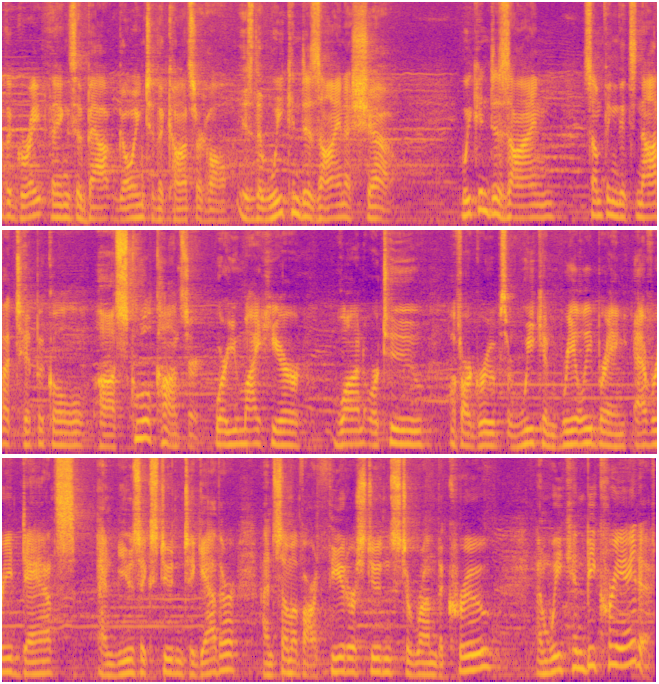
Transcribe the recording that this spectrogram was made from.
of the great things about going to the concert hall is that we can design a show. We can design something that's not a typical uh, school concert where you might hear one or two of our groups, we can really bring every dance and music student together and some of our theater students to run the crew, and we can be creative.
